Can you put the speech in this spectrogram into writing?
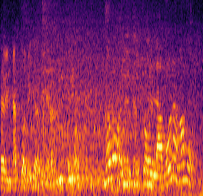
Reventar tobillos, literal. Sí, tío. No, no, y, y con la bola, vamos.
